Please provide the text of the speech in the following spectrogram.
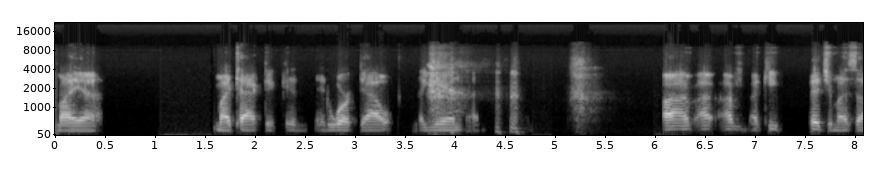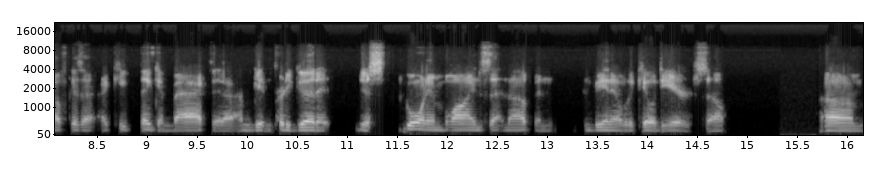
my uh, my tactic had, had worked out again. I, I, I, I keep pitching myself because I, I keep thinking back that I'm getting pretty good at just going in blind, setting up, and, and being able to kill deer. So, um,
